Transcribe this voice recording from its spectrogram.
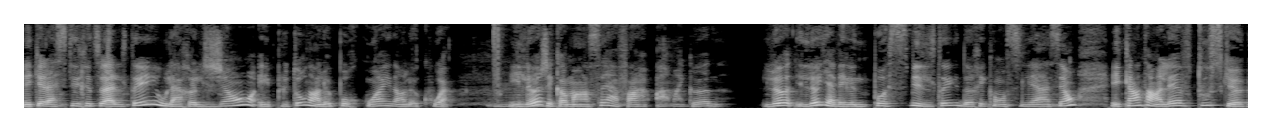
mais que la spiritualité ou la religion est plutôt dans le pourquoi et dans le quoi. Et là, hmm. j'ai commencé à faire « Oh my God, Là, là, il y avait une possibilité de réconciliation. Et quand t'enlèves tout ce que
